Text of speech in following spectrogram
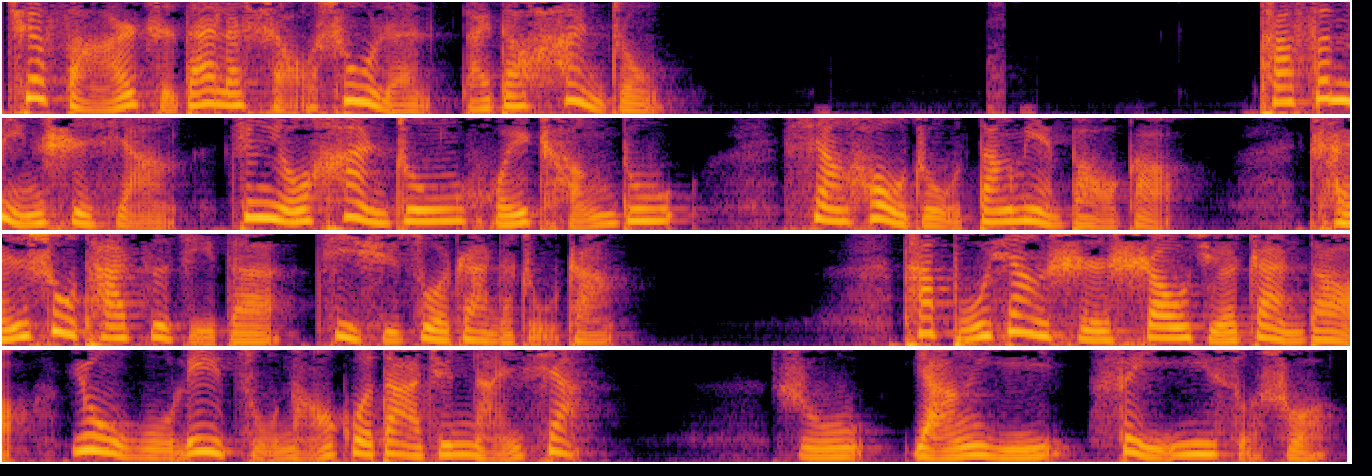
却反而只带了少数人来到汉中？他分明是想经由汉中回成都，向后主当面报告，陈述他自己的继续作战的主张。他不像是烧绝栈道、用武力阻挠过大军南下，如杨仪、费祎所说。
